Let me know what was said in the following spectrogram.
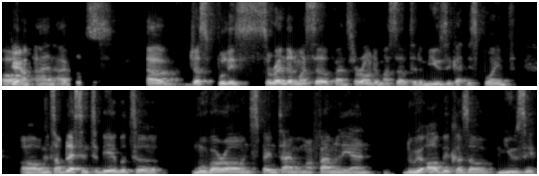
Um, Yeah. And I've just I've just fully surrendered myself and surrounded myself to the music at this point. Um, it's a blessing to be able to move around, spend time with my family, and do it all because of music.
